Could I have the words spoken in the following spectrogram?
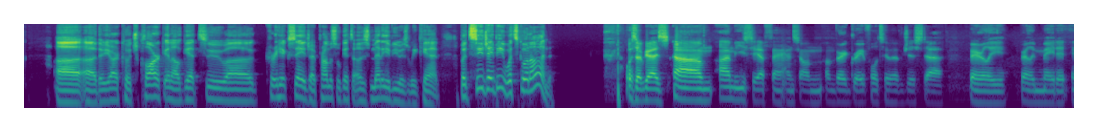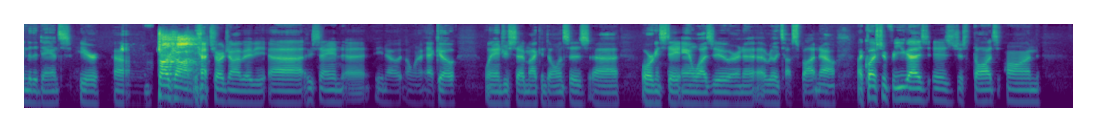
Uh, uh, there you are, Coach Clark, and I'll get to uh, Curry Hicks Cage. I promise we'll get to as many of you as we can. But CJB, what's going on? What's up, guys? Um, I'm a UCF fan, so I'm I'm very grateful to have just uh, barely barely made it into the dance here. Um, charge on, yeah, charge on, baby. Uh, Hussein, uh, you know, I want to echo what Andrew said. My condolences. Uh, Oregon State and Wazoo are in a, a, really tough spot now. My question for you guys is just thoughts on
